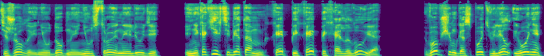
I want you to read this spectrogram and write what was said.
Тяжелые, неудобные, неустроенные люди и никаких тебе там «хэппи-хэппи, халлелуя». В общем, Господь велел Ионе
